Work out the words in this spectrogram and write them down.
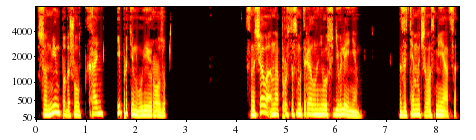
Сон Мин подошел к Хань и протянул ей розу. Сначала она просто смотрела на него с удивлением. Затем начала смеяться.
